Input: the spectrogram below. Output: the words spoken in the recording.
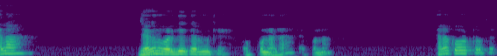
ఎలా? జగన్ వర్గీకరణకి ఒప్పుకున్నాడా? ఎప్పుడున్నా ఎలా కోవట్ అవుతాడు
